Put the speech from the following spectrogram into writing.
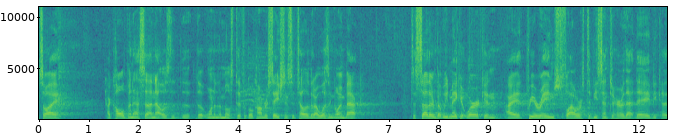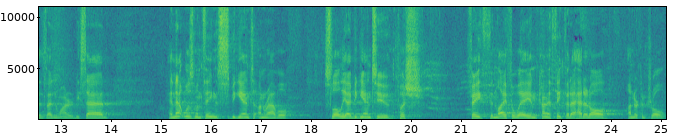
So I, I called Vanessa, and that was the, the, the, one of the most difficult conversations to tell her that I wasn't going back to Southern, but we'd make it work. And I had prearranged flowers to be sent to her that day because I didn't want her to be sad. And that was when things began to unravel slowly I began to push faith and life away and kind of think that I had it all under control.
